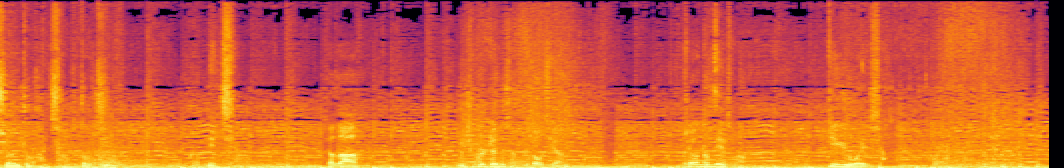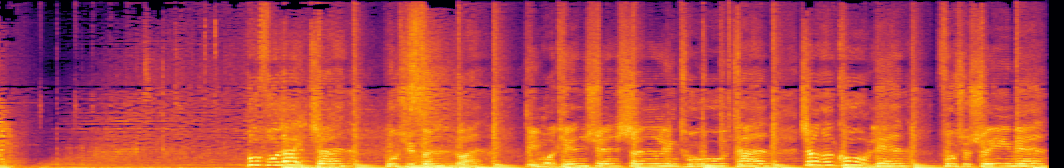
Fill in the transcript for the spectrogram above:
需要一种很强的斗气，我要变强。小子，你是不是真的想去斗气啊？只要能变强，地狱我也下。不负来战，不惧纷乱，地魔天旋，生灵涂炭，长恨苦恋，浮出水面，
